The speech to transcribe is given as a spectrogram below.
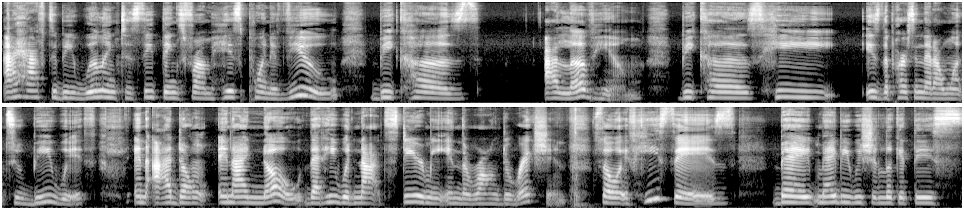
I have to be willing to see things from his point of view because I love him because he is the person that I want to be with. And I don't, and I know that he would not steer me in the wrong direction. So if he says, babe, maybe we should look at this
